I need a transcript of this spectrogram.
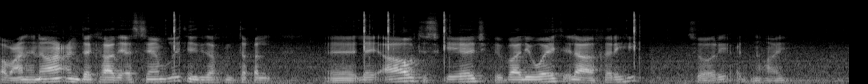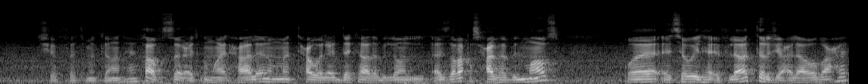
طبعا هنا عندك هذه assembly تقدر تنتقل layout sketch evaluate إلى آخره. sorry عندنا هاي شفت مكانها. خاف تصير عندكم هاي الحالة لما تحول عندك هذا باللون الأزرق اسحبها بالماوس وأسوي لها إفلات ترجع على وضعها.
